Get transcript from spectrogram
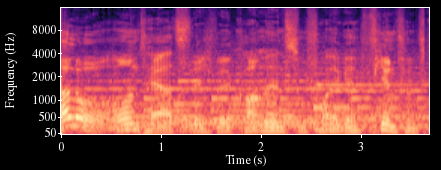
Hallo und herzlich willkommen zu Folge 54.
